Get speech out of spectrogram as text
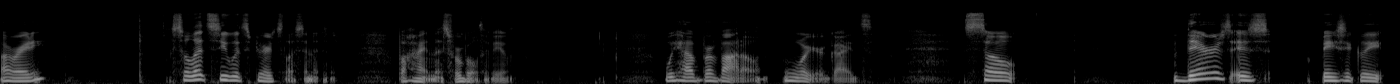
Alrighty? So let's see what Spirit's lesson is behind this for both of you. We have bravado, warrior guides. So theirs is basically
